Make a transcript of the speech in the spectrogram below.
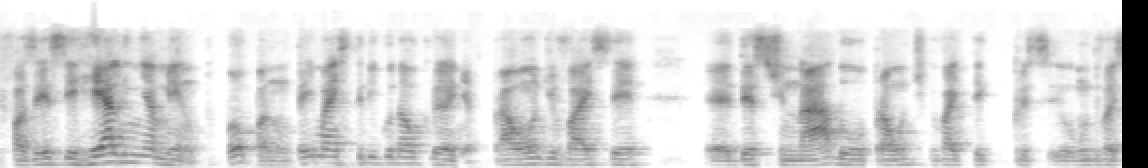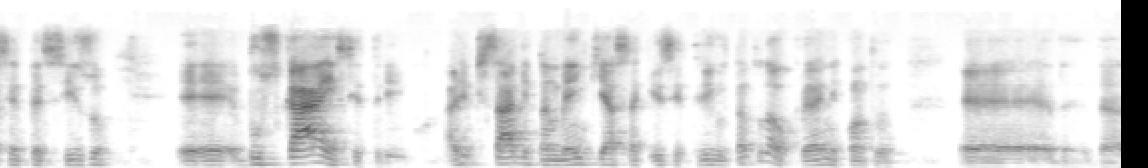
fazer esse realinhamento. Opa, não tem mais trigo na Ucrânia, para onde vai ser é, destinado ou para onde vai ter onde vai ser preciso é, buscar esse trigo. A gente sabe também que essa, esse trigo, tanto da Ucrânia quanto é, da,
